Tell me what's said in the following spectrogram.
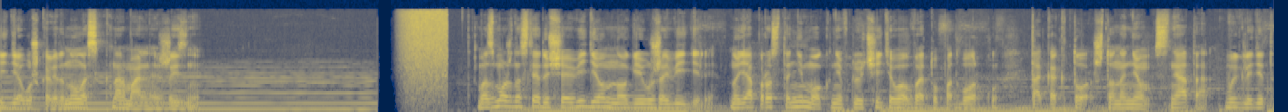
и девушка вернулась к нормальной жизни. Возможно, следующее видео многие уже видели, но я просто не мог не включить его в эту подборку, так как то, что на нем снято, выглядит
